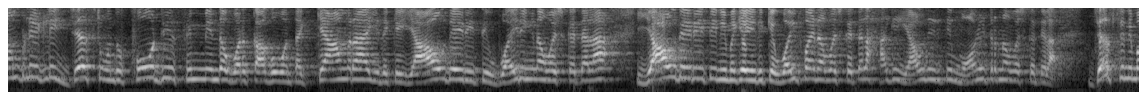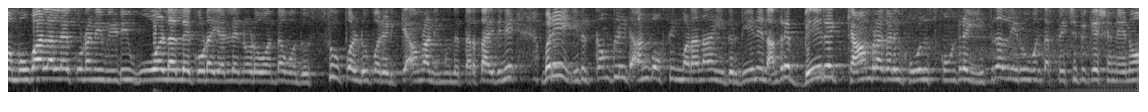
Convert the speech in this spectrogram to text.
ಕಂಪ್ಲೀಟ್ಲಿ ಜಸ್ಟ್ ಒಂದು ಫೋರ್ ಜಿ ಸಿಮ್ ಇಂದ ವರ್ಕ್ ಆಗುವಂತ ಕ್ಯಾಮ್ರಾ ಇದಕ್ಕೆ ಯಾವುದೇ ರೀತಿ ವೈರಿಂಗ್ನ ಅವಶ್ಯಕತೆ ಇಲ್ಲ. ಯಾವುದೇ ರೀತಿ ನಿಮಗೆ ಇದಕ್ಕೆ ವೈಫೈನ ಅವಶ್ಯಕತೆ ಇಲ್ಲ. ಹಾಗೆ ಯಾವುದೇ ರೀತಿ ಮಾನಿಟರ್ನ ಅವಶ್ಯಕತೆ ಇಲ್ಲ. ಜಸ್ಟ್ ನಿಮ್ಮ ಮೊಬೈಲ್ ಅಲ್ಲೇ ಕೂಡ ನೀವು ಇಡೀ ವರ್ಲ್ಡ್ ಅಲ್ಲೇ ಕೂಡ ಎಲ್ಲೇ ನೋಡುವಂತ ಒಂದು ಸೂಪರ್ ಡೂಪರ್ ಇಡ್ ಕ್ಯಾಮ್ರಾ ನಿಮ್ಮ ಮುಂದೆ ತರ್ತಾ ಇದ್ದೀನಿ. ಬರೀ ಇದ್ರ ಕಂಪ್ಲೀಟ್ ಅನ್ಬಾಕ್ಸಿಂಗ್ ಮಾಡೋಣ. ಇದ್ರದ್ದು ಏನೇನು ಅಂದ್ರೆ ಬೇರೆ ಕ್ಯಾಮ್ರಾಗಳಿಗೆ ಹೋಲಿಸ್ಕೊಂಡ್ರೆ ಇದರಲ್ಲಿ ಇರುವಂತ ಸ್ಪೆಸಿಫಿಕೇಶನ್ ಏನು?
